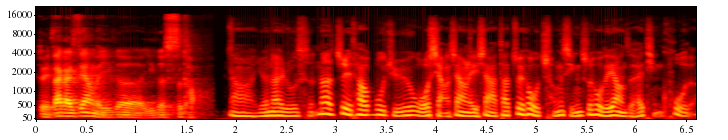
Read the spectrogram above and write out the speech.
对，大概是这样的一个一个思考。啊，原来如此。那这套布局，我想象了一下，它最后成型之后的样子还挺酷的。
